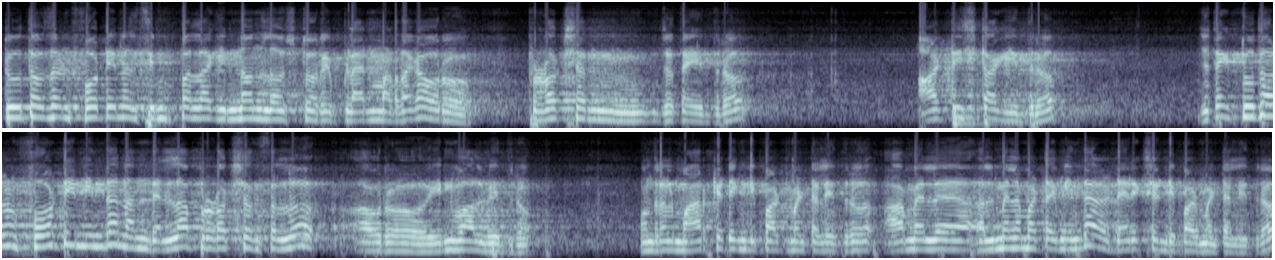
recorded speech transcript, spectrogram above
ಟೂ ತೌಸಂಡ್ ಫೋರ್ಟೀನಲ್ಲಿ ಸಿಂಪಲ್ಲಾಗಿ ಇನ್ನೊಂದು ಲವ್ ಸ್ಟೋರಿ ಪ್ಲ್ಯಾನ್ ಮಾಡಿದಾಗ ಅವರು ಪ್ರೊಡಕ್ಷನ್ ಜೊತೆ ಇದ್ದರು ಆರ್ಟಿಸ್ಟ್ ಆಗಿದ್ರು. ಜೊತೆಗೆ ಟೂ ತೌಸಂಡ್ ಫೋರ್ಟೀನಿಂದ ನಂದೆಲ್ಲ ಪ್ರೊಡಕ್ಷನ್ಸಲ್ಲೂ ಅವರು ಇನ್ವಾಲ್ವ್ ಇದ್ದರು ಒಂದ್ರಲ್ಲಿ ಮಾರ್ಕೆಟಿಂಗ್ ಡಿಪಾರ್ಟ್ಮೆಂಟಲ್ಲಿದ್ದರು ಆಮೇಲೆ ಅಲ್ಮೇಲಮ್ಮ ಟೈಮಿಂದ ಡೈರೆಕ್ಷನ್ ಡಿಪಾರ್ಟ್ಮೆಂಟಲ್ಲಿದ್ದರು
